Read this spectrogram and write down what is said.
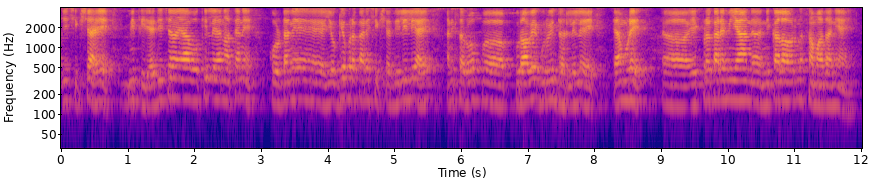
जी शिक्षा आहे मी फिर्यादीच्या या वकील या नात्याने कोर्टाने योग्य प्रकारे शिक्षा दिलेली आहे आणि सर्व पुरावे गृहीत धरलेले आहे. त्यामुळे एक प्रकारे मी या न- निकालावरनं समाधानी आहे.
